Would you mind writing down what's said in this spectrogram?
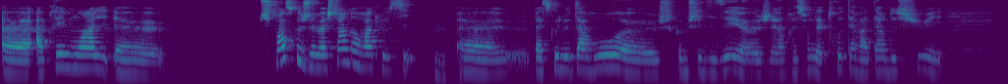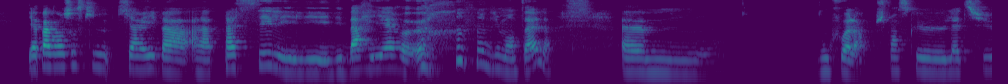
après moi, je pense que je vais m'acheter un oracle aussi. Mhm. Euh, parce que le tarot, euh, comme je te disais, euh, j'ai l'impression d'être trop terre à terre dessus. Et il n'y a pas grand-chose qui, qui, arrive à, à passer les, les, les barrières du mental. Donc voilà, je pense que là-dessus,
